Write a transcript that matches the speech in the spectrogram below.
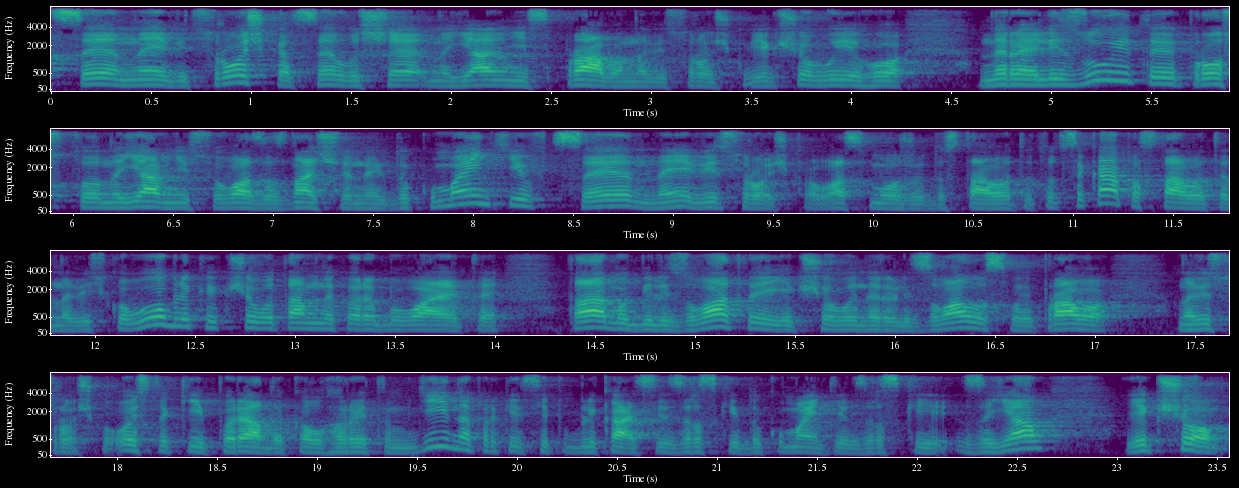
це не відсрочка, це лише наявність права на відсрочку. Якщо ви його не реалізуєте, просто наявність у вас зазначених документів це не відсрочка. Вас можуть доставити ТЦК, поставити на військовий облік, якщо ви там не перебуваєте, та мобілізувати, якщо ви не реалізували своє право на відстрочку. Ось такий порядок алгоритм дій наприкінці публікації, зразки документів, зразки заяв. Якщо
